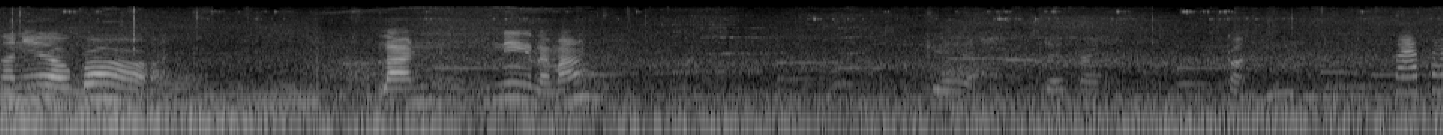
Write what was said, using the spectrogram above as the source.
ตอนนี้เราก็ร้านนี่แหละมั้ง โอเคเดินไปก่อนป้าป้า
